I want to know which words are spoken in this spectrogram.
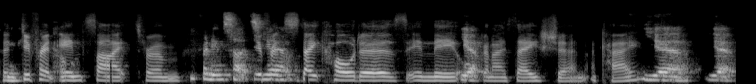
think different insights from different insights, different yeah. stakeholders in the yeah. organization. Okay. Yeah, yeah,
